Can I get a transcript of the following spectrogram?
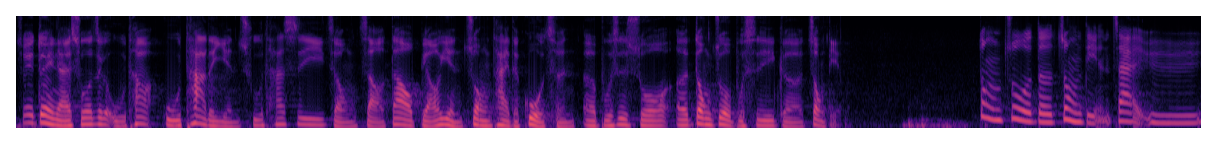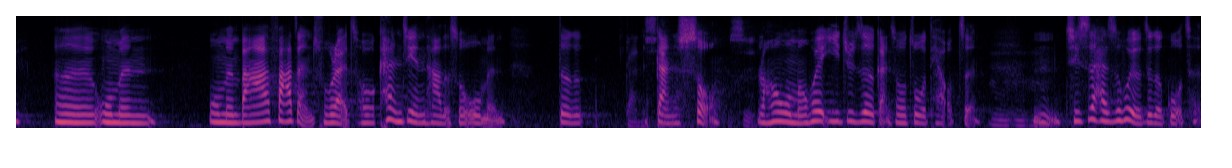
所以对你来说，这个五踏五踏的演出，它是一种找到表演状态的过程，而不是说，而动作不是一个重点。动作的重点在于，嗯、我们我们把它发展出来之后，看见它的时候，我们的感受感受，是然后我们会依据这个感受做调整。嗯其实还是会有这个过程。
